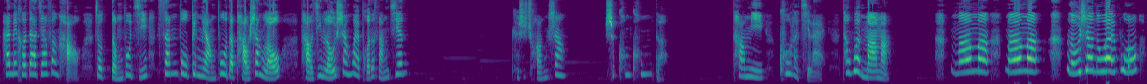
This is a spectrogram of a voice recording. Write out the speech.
还没和大家问好，就等不及，三步并两步的跑上楼，跑进楼上外婆的房间。可是床上是空空的。汤米哭了起来，他问妈妈：“妈妈，妈妈，楼上的外婆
